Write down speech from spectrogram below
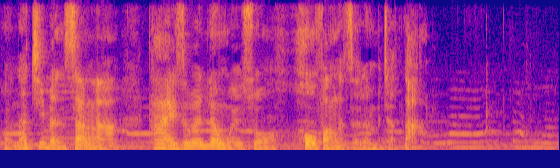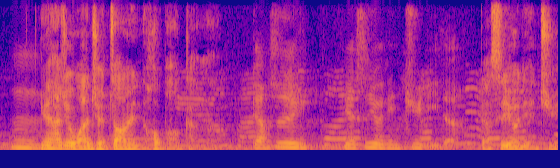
哦，那基本上啊，他还是会认为说后方的责任比较大。嗯，因为他就完全撞在你的后保杆嘛，表示也是有点距离的，表示有点距离。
